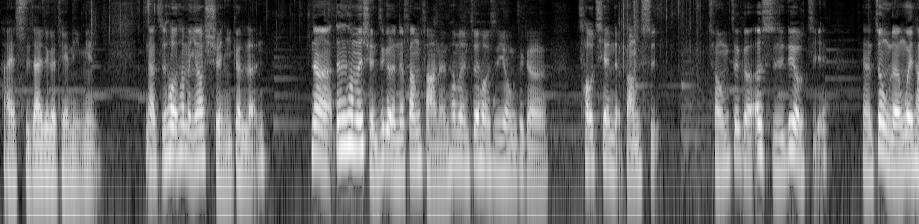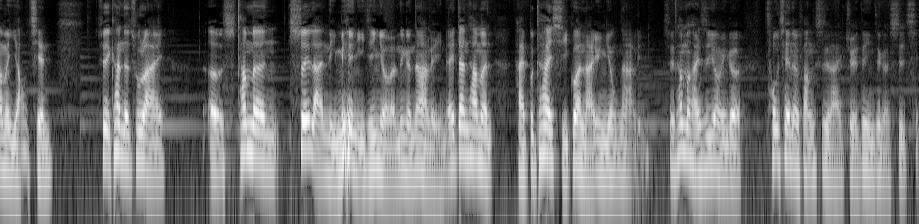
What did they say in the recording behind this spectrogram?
还死在这个田里面。那之后他们要选一个人，那但是他们选这个人的方法呢？他们最后是用这个抽签的方式，从这个二十六节。众人为他们摇签，所以看得出来，呃，他们虽然里面已经有了那个纳林，哎，但他们还不太习惯来运用纳林，所以他们还是用一个抽签的方式来决定这个事情。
